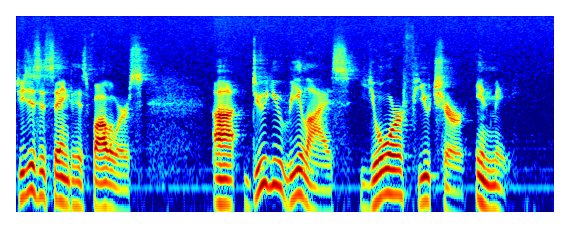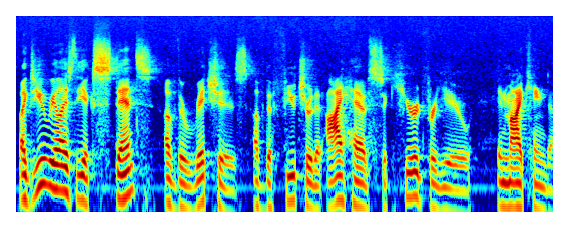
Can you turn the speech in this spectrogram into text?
Jesus is saying to his followers, uh, Do you realize your future in me? Like, do you realize the extent of the riches of the future that I have secured for you in my kingdom?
